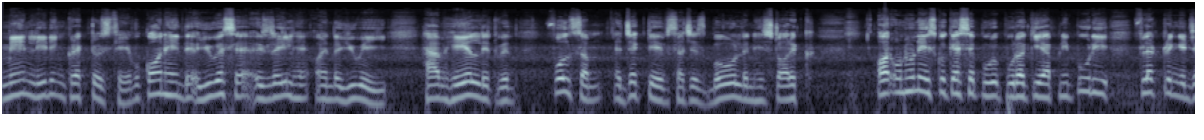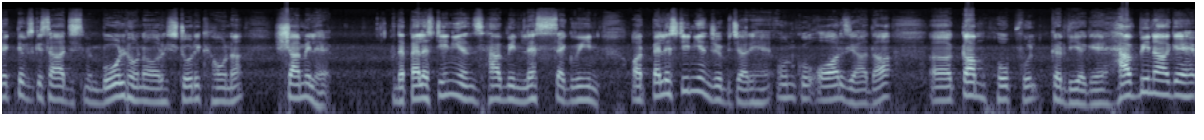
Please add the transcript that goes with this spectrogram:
मेन लीडिंग करेक्टर्स थे, वो कौन है? यू एस है इसराइल है और and the U A have held it with fulsome adjective such as bold and historic और उन्होंने इसको कैसे पूरा किया? अपनी पूरी फ्लटरिंग एजेक्टिव्स के साथ जिसमें बोल्ड होना और हिस्टोरिक होना शामिल है। The Palestinians have been less sanguine और पैलेस्टीनियन जो बेचारे हैं, उनको और ज़्यादा कम होपफुल कर दिया गया है। हैव बीन आ गया है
